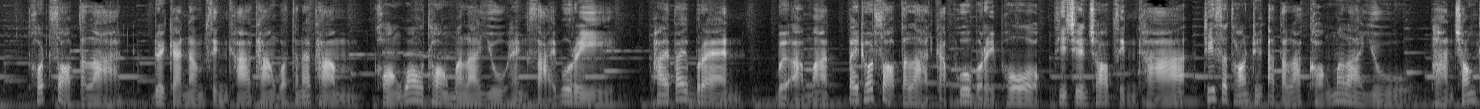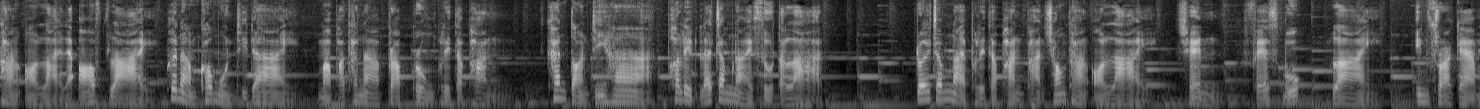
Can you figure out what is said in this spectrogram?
4 ทดสอบตลาด โดยการนำสินค้าทางวัฒนธรรม ของว่าวทองมาลายูแห่งสายบุรี ภายใต้แบรนด์เบอร์อามัดไปทดสอบตลาดกับผู้บริโภคที่ชื่นชอบสินค้าที่สะท้อนถึงอัตลักษณ์ของมาลายู ผ่านช่องทางออนไลน์และออฟไลน์ เพื่อนำข้อมูลที่ได้ มาพัฒนาปรับปรุงผลิตภัณฑ์ ขั้นตอนที่ 5 ผลิตและจำหน่ายสู่ตลาด โดยจำหน่ายผลิตภัณฑ์ผ่านช่องทางออนไลน์ เช่น Facebook Line Instagram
